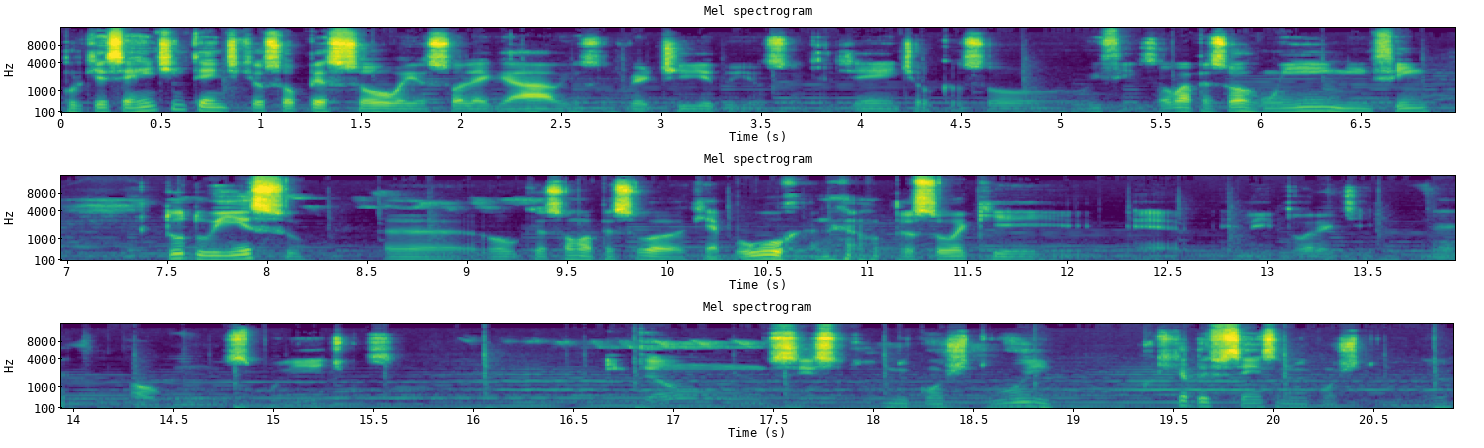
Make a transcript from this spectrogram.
Porque se a gente entende que eu sou pessoa, e eu sou legal, e eu sou divertido, e eu sou inteligente, ou que eu sou, enfim, sou uma pessoa ruim, enfim, tudo isso, uh, ou que eu sou uma pessoa que é burra, né, uma pessoa que é eleitora de né, alguns políticos. Então, se isso tudo me constitui, por que a deficiência não me constitui? Né?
